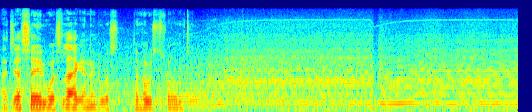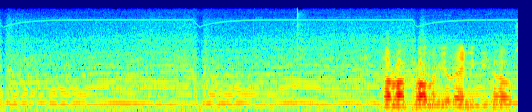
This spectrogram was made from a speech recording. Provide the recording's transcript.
I just said it was lag and it was the host's fault. Not my problem, you're letting me host.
